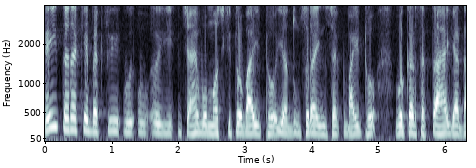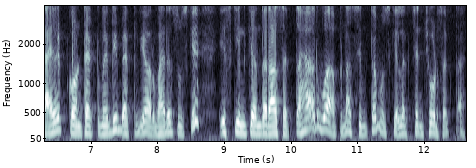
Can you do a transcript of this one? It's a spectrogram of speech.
कई तरह के बैक्टीरी चाहे वो मॉस्किटो बाइट हो या दूसरा इंसेक्ट बाइट हो, वो कर सकता है या डायरेक्ट कांटेक्ट में भी बैक्टीरिया और वायरस उसके स्किन के अंदर आ सकता है और वह अपना सिम्टम उसके लक्षण छोड़ सकता है।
